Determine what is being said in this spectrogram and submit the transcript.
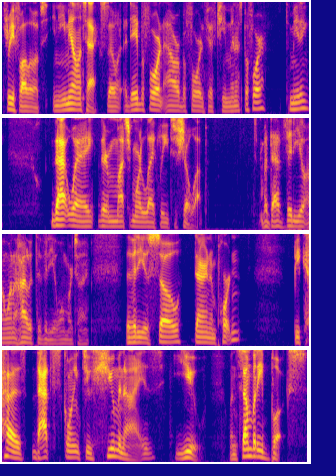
three follow ups in email and text. So a day before, an hour before, and 15 minutes before the meeting. That way, they're much more likely to show up. But that video, I want to highlight the video one more time. The video is so darn important because that's going to humanize you. When somebody books,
